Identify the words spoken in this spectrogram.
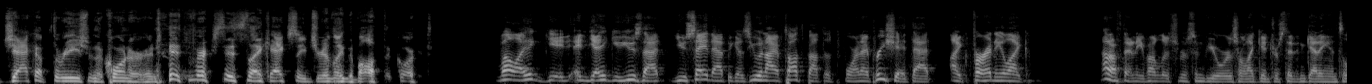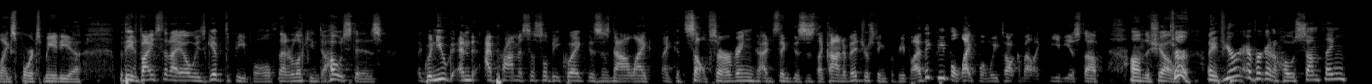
jack up threes from the corner and versus like actually dribbling the ball up the court. Well, I think you, and I think you use that you say that because you and I have talked about this before, and I appreciate that. Like for any like I don't know if any of our listeners and viewers are like interested in getting into like sports media, but the advice that I always give to people that are looking to host is like when you and I promise this will be quick. This is not like like it's self-serving. I just think this is like kind of interesting for people. I think people like when we talk about like media stuff on the show. Sure. Like if you're ever going to host something,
